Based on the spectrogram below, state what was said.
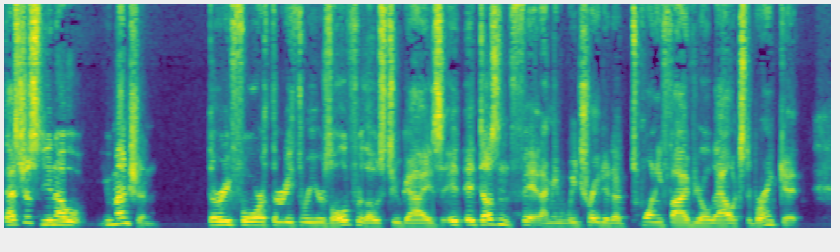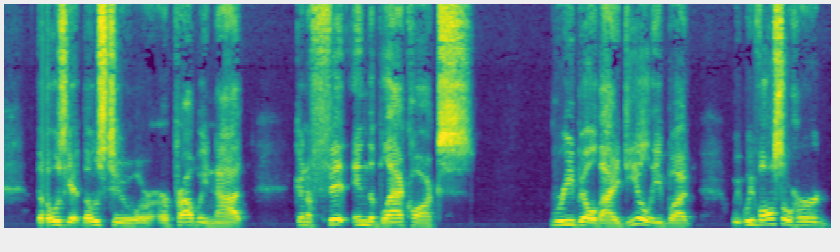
that's just, you know, you mentioned 34, 33 years old for those two guys. It, it doesn't fit. I mean, we traded a 25 year old Alex DeBrincat. Those get those two are, are probably not going to fit in the Blackhawks rebuild ideally, but we, we've also heard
